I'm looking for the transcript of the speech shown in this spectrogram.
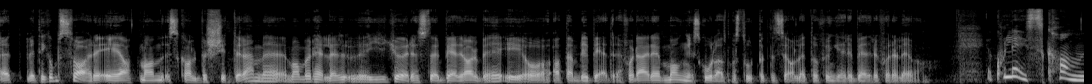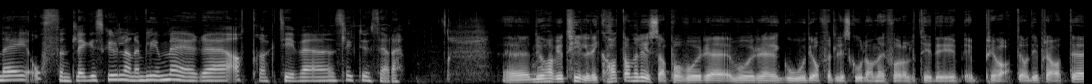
jeg vet ikke om svaret er at man skal beskytte dem, man bør heller gjøre større, bedre arbeid i at de blir bedre. For det er mange skoler som har stort potensial til å fungere bedre for elevene. Hvordan kan de offentlige skolene bli mer attraktive, slik du ser det? Eh, nå har vi jo tidligere ikke hatt analyser på hvor, eh, hvor gode de offentlige skolene er i forhold til de private, og de private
